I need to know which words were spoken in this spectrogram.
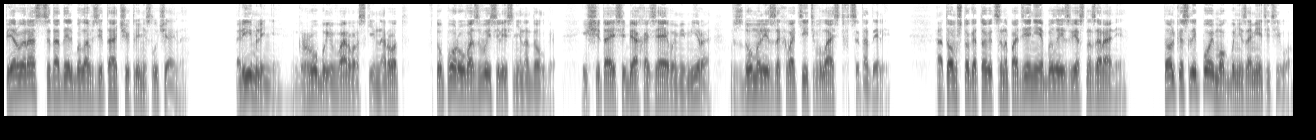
Первый раз цитадель была взята чуть ли не случайно. Римляне, грубый варварский народ, в ту пору возвысились ненадолго и, считая себя хозяевами мира, вздумали захватить власть в цитадели. О том, что готовится нападение, было известно заранее. Только слепой мог бы не заметить его,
